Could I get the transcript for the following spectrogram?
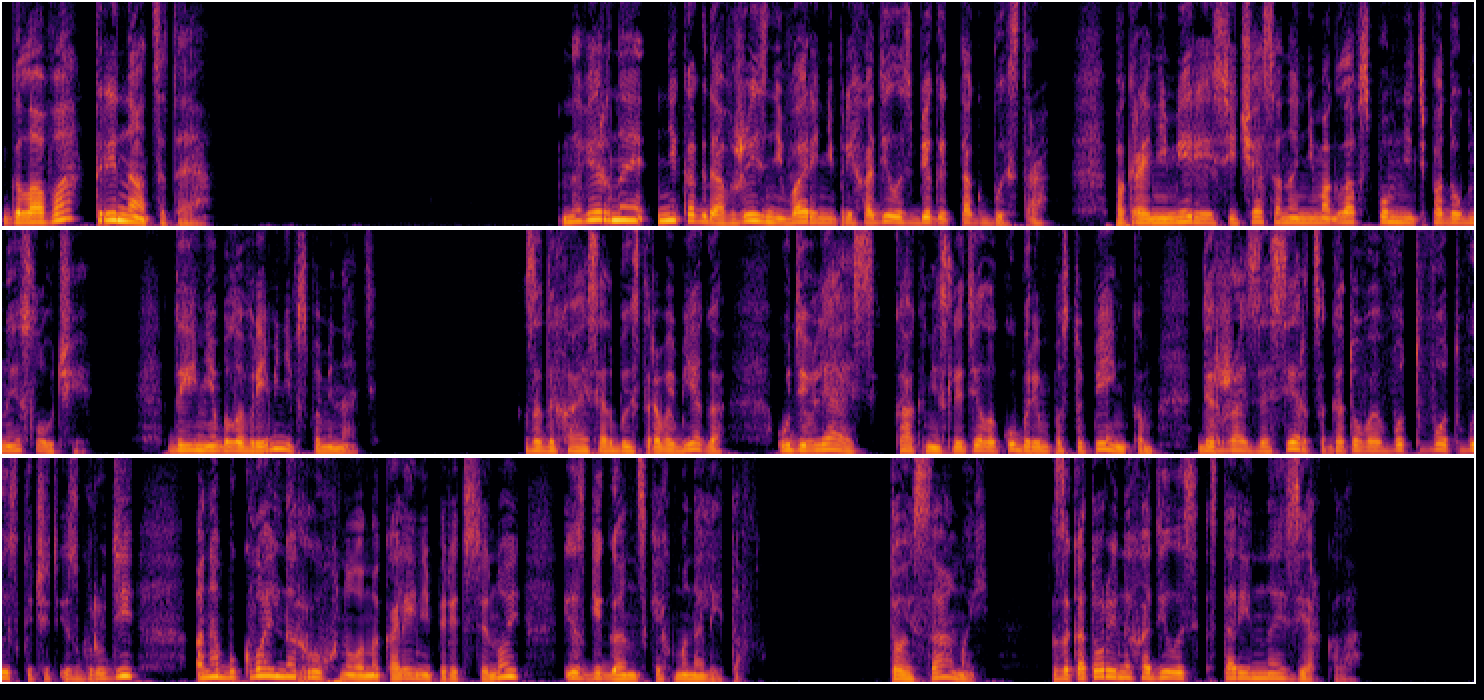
Глава 13. Наверное, никогда в жизни Варе не приходилось бегать так быстро. По крайней мере, сейчас она не могла вспомнить подобные случаи. Да и не было времени вспоминать. Задыхаясь от быстрого бега, удивляясь, как не слетела кубарем по ступенькам, держась за сердце, готовая вот-вот выскочить из груди, она буквально рухнула на колени перед стеной из гигантских монолитов. Той самой, за которой находилось старинное зеркало.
